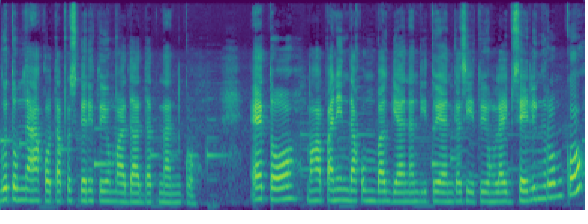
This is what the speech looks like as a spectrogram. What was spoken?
gutom na ako tapos ganito yung madadatnan ko. Eto, mga paninda kong bag yan. Nandito yan kasi ito yung live selling room ko.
